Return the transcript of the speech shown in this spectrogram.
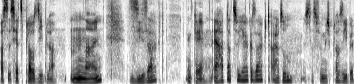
Was ist jetzt plausibler? Nein, sie sagt, okay, er hat dazu ja gesagt, also ist das für mich plausibel.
